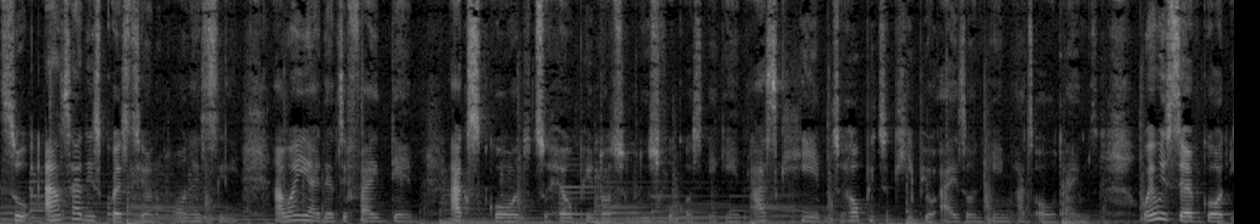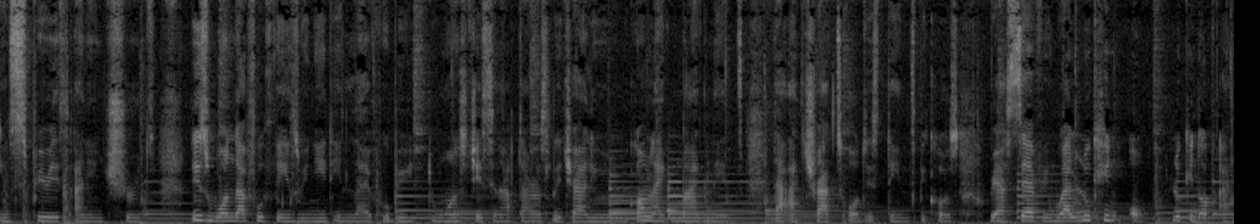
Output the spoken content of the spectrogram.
So answer this question honestly, and when you identify them, ask God to help you not to lose focus again. Ask Him to help you to keep your eyes on Him at all times. When we serve God in spirit and in truth, these wonderful things we need in life will be the ones chasing after us. Literally, we will become like magnets that attract all these things because we are serving, we are looking up, looking up at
